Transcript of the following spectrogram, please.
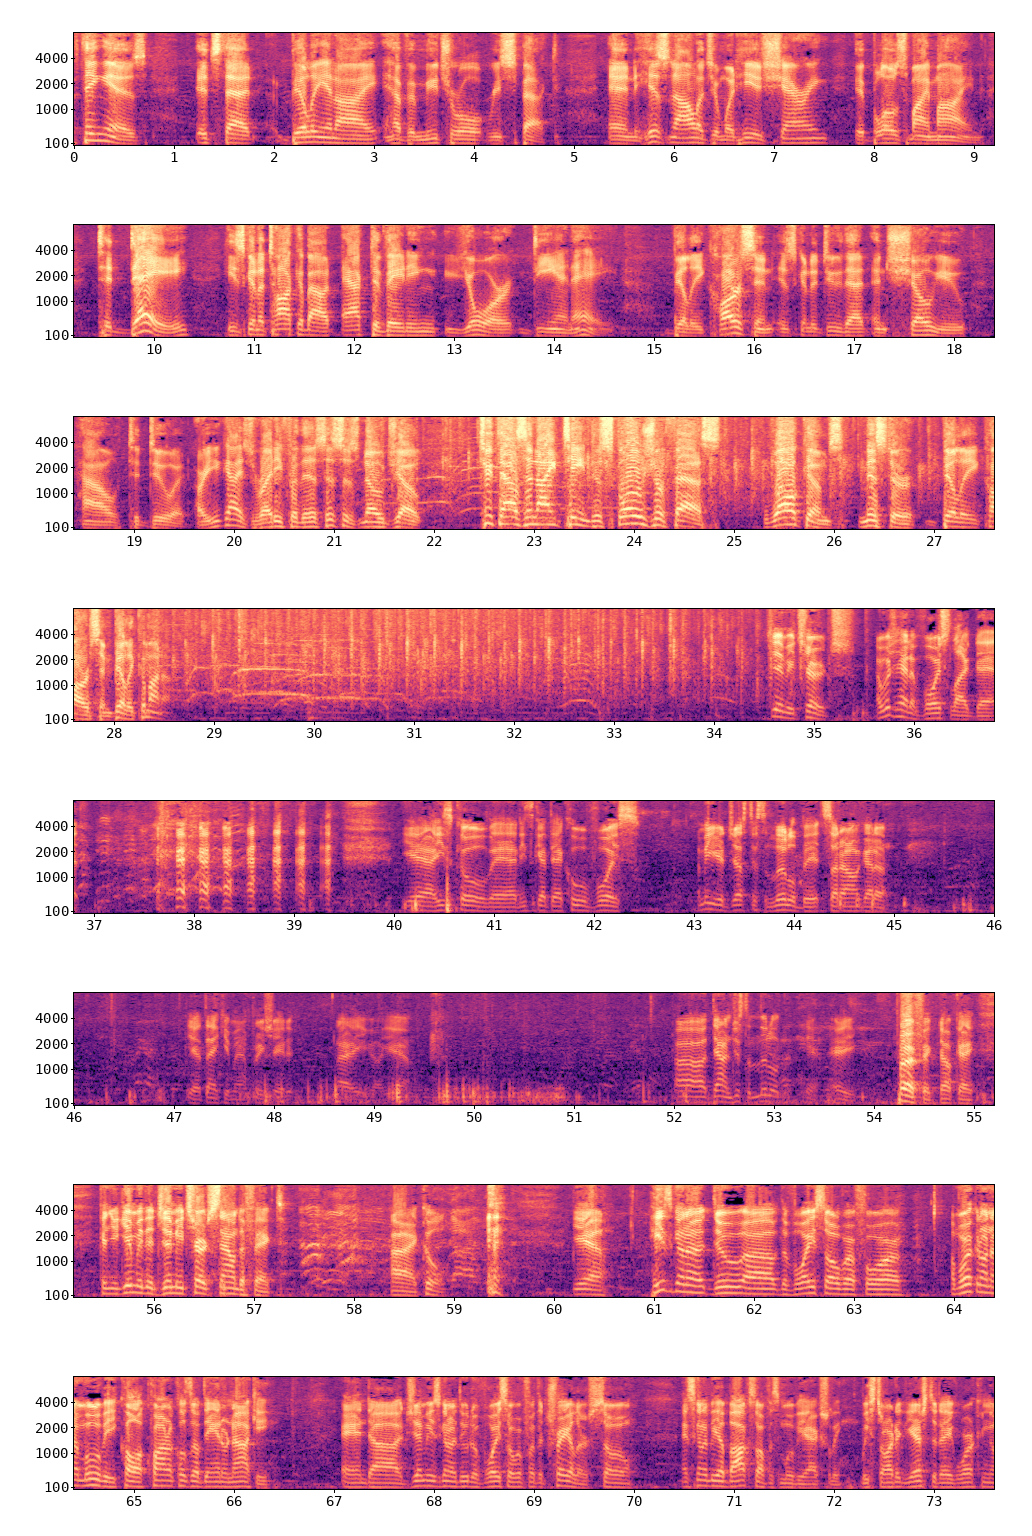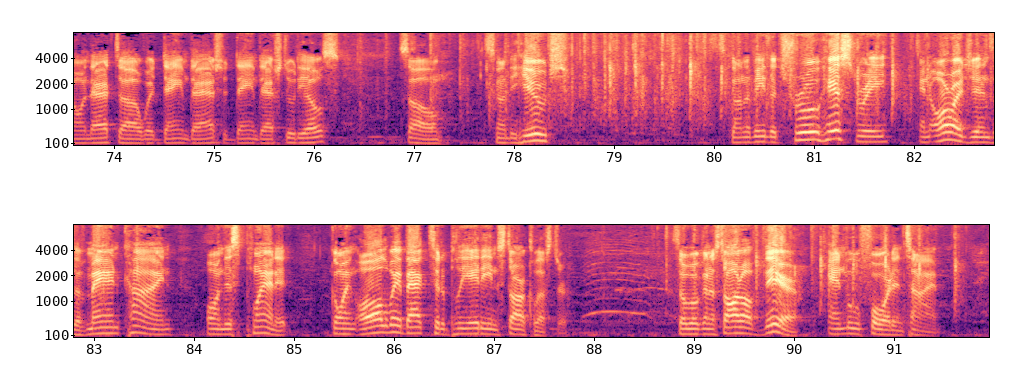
The thing is, it's that Billy and I have a mutual respect, and his knowledge and what he is sharing, it blows my mind. Today, he's going to talk about activating your DNA. Billy Carson is going to do that and show you how to do it. Are you guys ready for this? This is no joke. 2019 Disclosure Fest welcomes Mr. Billy Carson. Billy, come on up. Jimmy Church. I wish I had a voice like that. yeah, he's cool, man. He's got that cool voice. Let me adjust this a little bit so that I don't gotta. Yeah, thank you, man. Appreciate it. There you go. Yeah. Uh, down just a little. Yeah, there you go. Perfect. Okay. Can you give me the Jimmy Church sound effect? All right, cool. yeah, he's gonna do uh, the voiceover for. I'm working on a movie called Chronicles of the Anunnaki, and uh, Jimmy's gonna do the voiceover for the trailer. So it's gonna be a box office movie. Actually, we started yesterday working on that uh, with Dame Dash at Dame Dash Studios. So it's gonna be huge. It's gonna be the true history and origins of mankind on this planet, going all the way back to the Pleiadian star cluster. So we're going to start off there and move forward in time.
